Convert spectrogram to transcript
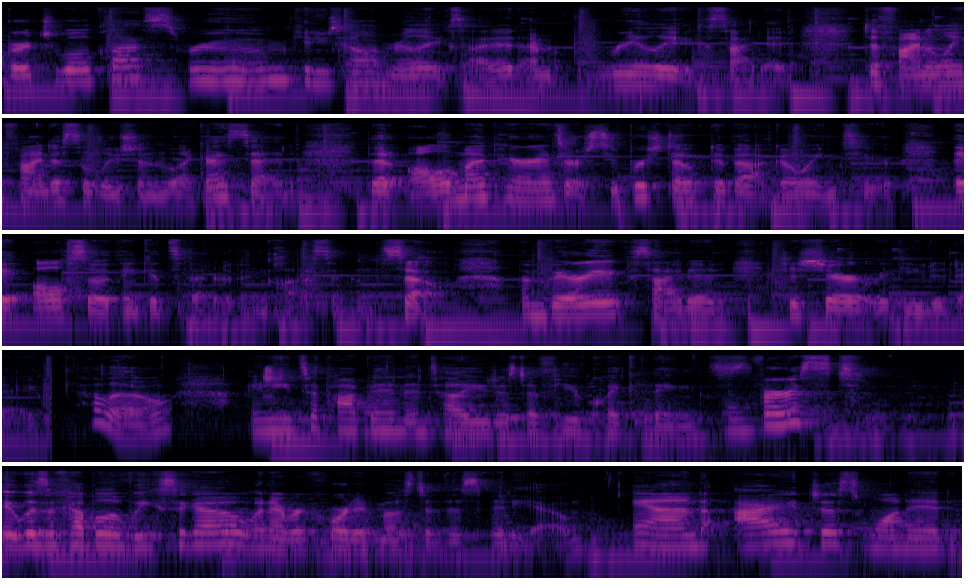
virtual classroom. Can you tell I'm really excited? I'm really excited to finally find a solution, like I said, that all of my parents are super stoked about going to. They also think it's better than Classin. So I'm very excited to share it with you today. Hello, I need to pop in and tell you just a few quick things. First, it was a couple of weeks ago when I recorded most of this video, and I just wanted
